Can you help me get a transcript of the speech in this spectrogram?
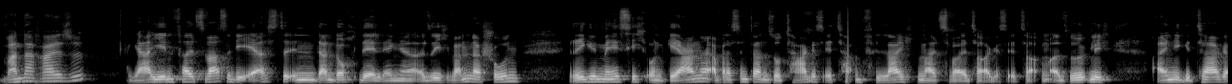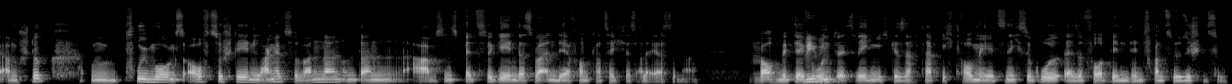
Wanderreise? Ja, jedenfalls war es die erste in dann doch der Länge. Also ich wandere schon regelmäßig und gerne, aber das sind dann so Tagesetappen, vielleicht mal zwei Tagesetappen. Also wirklich einige Tage am Stück, um frühmorgens aufzustehen, lange zu wandern und dann abends ins Bett zu gehen. Das war in der Form tatsächlich das allererste Mal. War auch mit der Wie? Grund, weswegen ich gesagt habe, ich traue mir jetzt nicht so groß, äh, sofort den, den französischen zu.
